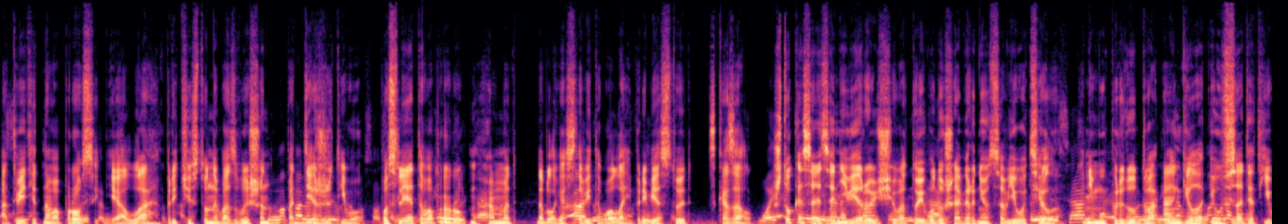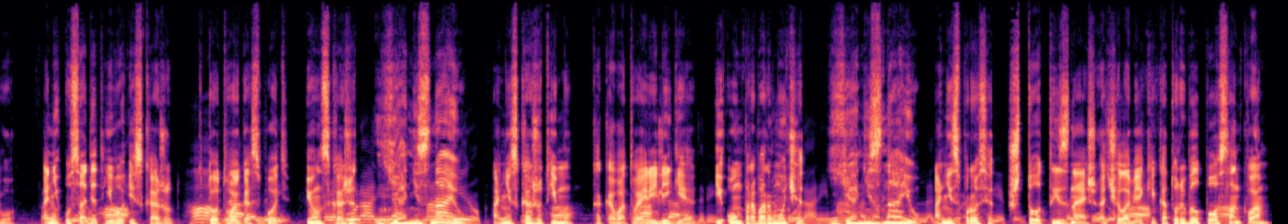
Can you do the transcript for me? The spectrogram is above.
ответит на вопросы, и Аллах, причист он и возвышен, поддержит его. После этого пророк Мухаммад, да благословит его Аллах и приветствует, сказал «Что касается неверующего, то его душа вернется в его тело. К нему придут два ангела и усадят его. Они усадят его и скажут, «Кто твой Господь?» И он скажет, «Я не знаю». Они скажут ему, «Какова твоя религия?» И он пробормочет, «Я не знаю». Они спросят, «Что ты знаешь о человеке, который был послан к вам?»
